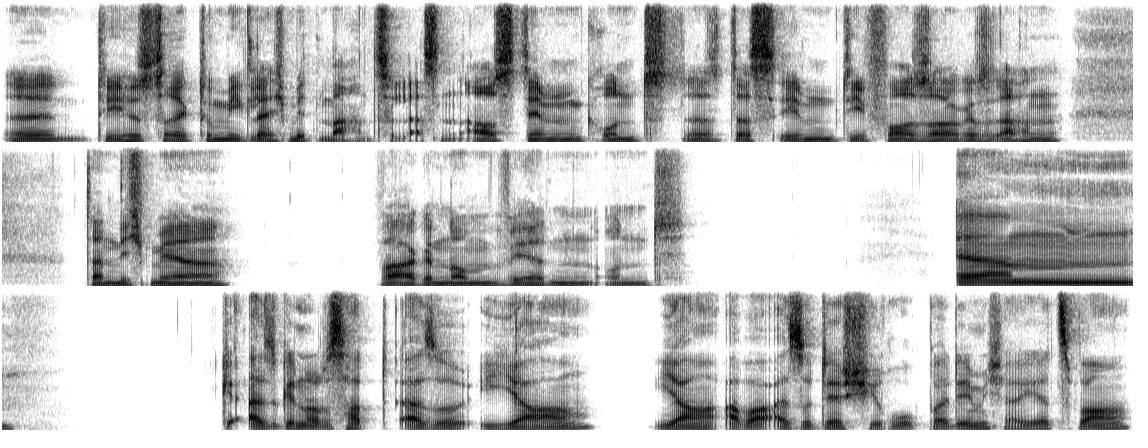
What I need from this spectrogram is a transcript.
äh, die Hysterektomie gleich mitmachen zu lassen. Aus dem Grund, dass, dass eben die Vorsorgesachen dann nicht mehr wahrgenommen werden und Ähm, also genau, das hat, also ja, ja, aber also der Chirurg, bei dem ich ja jetzt war,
